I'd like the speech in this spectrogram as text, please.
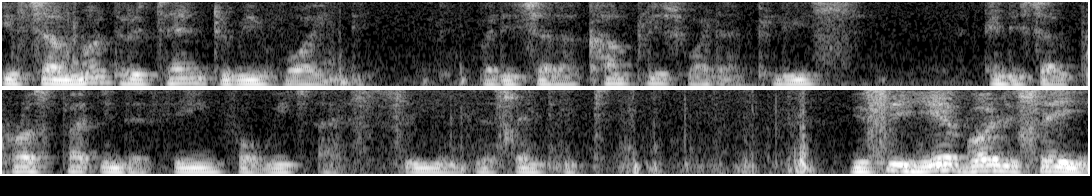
It shall not return to me void, but it shall accomplish what I please, and it shall prosper in the thing for which I sent it. You see, here God is saying,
